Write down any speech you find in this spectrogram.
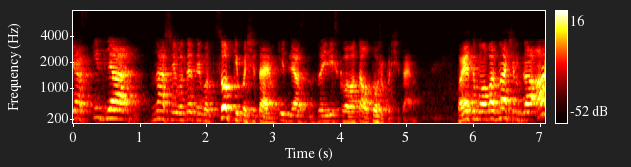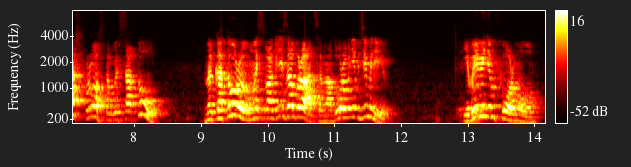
Сейчас и для нашей вот этой вот сопки посчитаем, и для заилийского латау тоже посчитаем. Поэтому обозначим за h просто высоту, на которую мы смогли забраться над уровнем Земли. И выведем формулу.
